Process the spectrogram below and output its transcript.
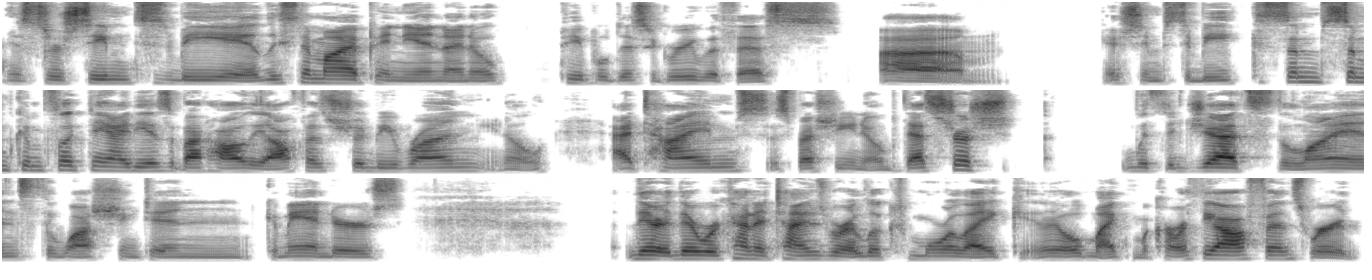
there seems to be, at least in my opinion, I know people disagree with this. Um, there seems to be some some conflicting ideas about how the offense should be run. You know, at times, especially you know that stretch with the Jets, the Lions, the Washington Commanders. There, there were kind of times where it looked more like an old Mike McCarthy offense, where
